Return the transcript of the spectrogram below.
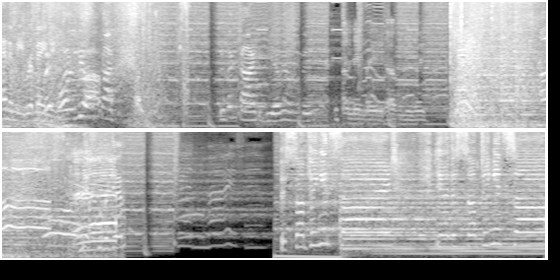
enemy remaining. There's something inside, yeah, there's something inside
